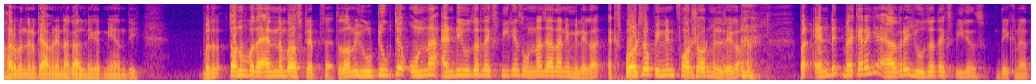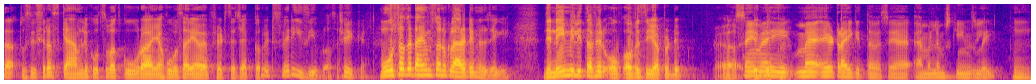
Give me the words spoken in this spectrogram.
ਹਰ ਬੰਦੇ ਨੂੰ ਕੈਮਰੇ ਨਾਲ ਗੱਲ ਨਹੀਂ ਕਰਨੀ ਆਉਂਦੀ। ਪਰ ਤੁਹਾਨੂੰ ਪਤਾ ਐਨ ਨੰਬਰ ਆਫ ਸਟੈਪਸ ਹੈ, ਤਾਂ ਤੁਹਾਨੂੰ YouTube ਤੇ ਉਹਨਾਂ ਐਂਡ ਯੂਜ਼ਰ ਦਾ ਐਕਸਪੀਰੀਅੰਸ ਉਹਨਾਂ ਜ਼ਿਆਦਾ ਨਹੀਂ ਮਿਲੇਗਾ। ਐਕਸਪਰਟਸ ਦਾ ਓਪੀਨੀਅਨ ਫॉर ਸ਼ੋਰ ਮਿਲ ਜਾਏਗਾ। ਪਰ ਐਂਡ ਮੈਂ ਕਹਿ ਰਿਹਾ ਕਿ ਐਵਰੇਜ ਯੂਜ਼ਰ ਦਾ ਐਕਸਪੀਰੀਅੰਸ ਦੇਖਣਾ ਹੈ ਤਾਂ ਤੁਸੀਂ ਸਿਰਫ ਸਕੈਮ ਲਿਖੋ ਉਸ ਤੋਂ ਬਾਅਦ ਕੋਰਾ ਜਾਂ ਹੋਰ ਸਾਰੀਆਂ ਵੈਬਸਾਈਟਸ ਤੇ ਚੈੱਕ ਕਰੋ ਇਟਸ ਵੈਰੀ ਈਜ਼ੀ ਪ੍ਰੋਸੈਸ ਠੀਕ ਹੈ। ਮੋਸਟ ਆਫ ਦਾ ਟਾਈਮਸ ਤੁਹਾਨੂੰ ਕਲੈਰਿਟੀ ਮਿਲ ਜਾਏਗੀ। ਜੇ ਨਹੀਂ ਮਿਲੀ ਤਾਂ ਫਿਰ obviously you have to dip same ਹੀ ਮੈਂ ਇਹ ਟਰਾਈ ਕੀਤਾ ਵੈਸੇ ਐਮਐਲਐਮ ਸਕੀਮਸ ਲਈ। ਹੂੰ।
